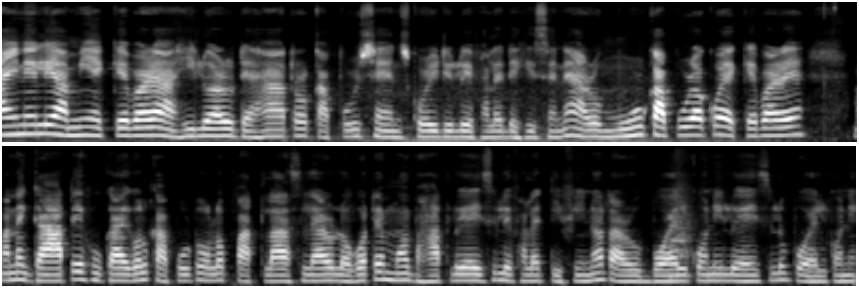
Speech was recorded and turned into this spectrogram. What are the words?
ফাইনেলি আমি একেবাৰে আহিলোঁ আৰু দেহাহঁতৰ কাপোৰ চেঞ্জ কৰি দিলোঁ এইফালে দেখিছেনে? আৰু মোৰ কাপোৰ আকৌ একেবাৰে মানে গাতে শুকাই গ'ল। কাপোৰটো অলপ পাতলা আছিলে আৰু লগতে মই ভাত লৈ আহিছিলোঁ এইফালে টিফিনত আৰু বইল কণী লৈ আহিছিলোঁ। বইল কণী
